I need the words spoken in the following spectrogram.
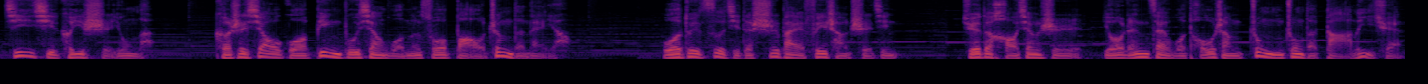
机器可以使用了，可是效果并不像我们所保证的那样。我对自己的失败非常吃惊，觉得好像是有人在我头上重重地打了一拳。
